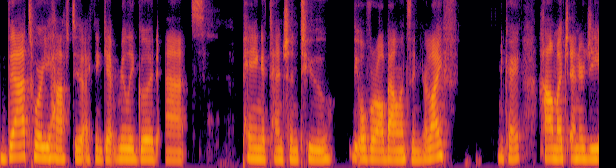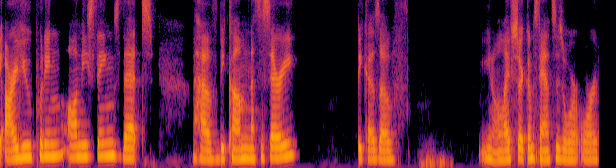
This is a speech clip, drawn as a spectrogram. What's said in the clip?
That's where you have to, I think, get really good at paying attention to the overall balance in your life. Okay. How much energy are you putting on these things that have become necessary because of you know life circumstances or or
